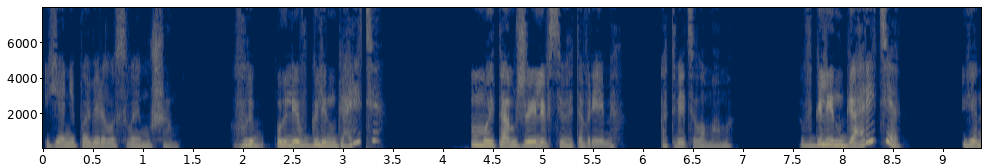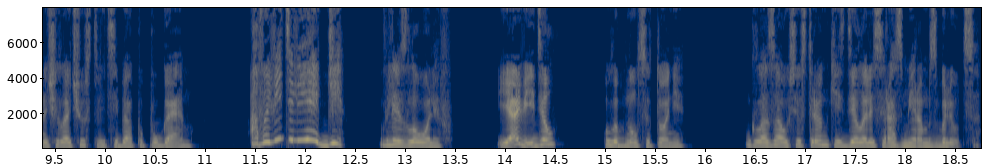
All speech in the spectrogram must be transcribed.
Я не поверила своим ушам. «Вы были в Глингарите?» «Мы там жили все это время», — ответила мама. «В Глингарите?» Я начала чувствовать себя попугаем. «А вы видели Эгги?» — влезла Олив. «Я видел», — улыбнулся Тони. Глаза у сестренки сделались размером с блюдца.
